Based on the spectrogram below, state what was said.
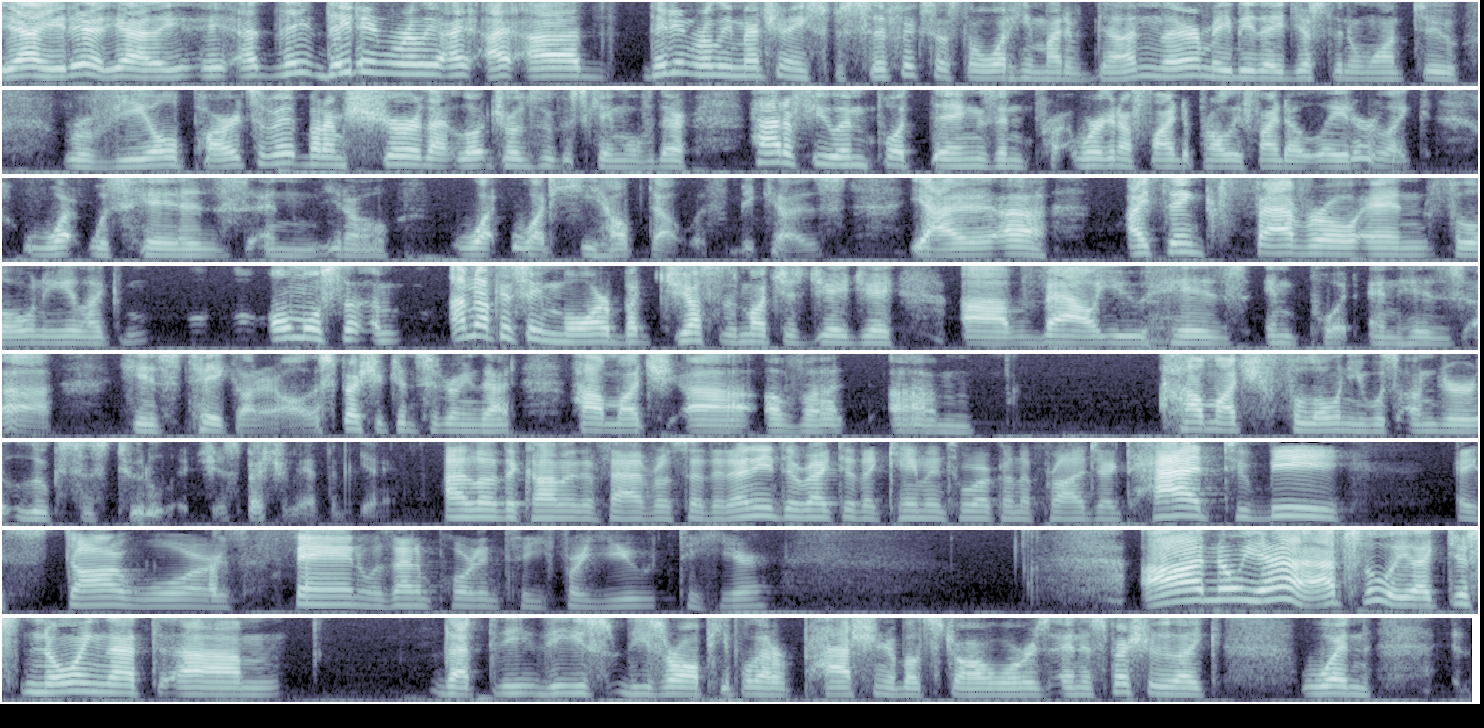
Yeah, he did. Yeah, they uh, they, they didn't really I, I uh, they didn't really mention any specifics as to what he might have done there. Maybe they just didn't want to reveal parts of it. But I'm sure that George Lucas came over there, had a few input things, and pr- we're gonna find to probably find out later like what was his and you know what what he helped out with because yeah, uh, I think Favreau and Filoni like almost. Um, I'm not going to say more, but just as much as JJ uh, value his input and his uh, his take on it all, especially considering that how much uh, of a um, how much Filoni was under Lucas's tutelage, especially at the beginning. I love the comment that Favreau said that any director that came in to work on the project had to be a Star Wars fan. Was that important to for you to hear? Uh no, yeah, absolutely. Like just knowing that um, that the, these these are all people that are passionate about Star Wars, and especially like when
